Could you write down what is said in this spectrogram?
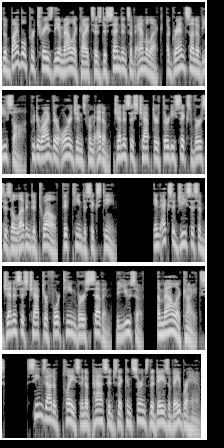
The Bible portrays the Amalekites as descendants of Amalek, a grandson of Esau, who derive their origins from Edom Genesis chapter 36 verses 11 to 12, 15 to 16. In exegesis of Genesis chapter 14 verse 7, the use of Amalekites seems out of place in a passage that concerns the days of Abraham.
